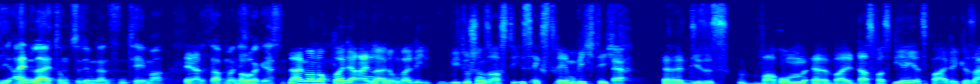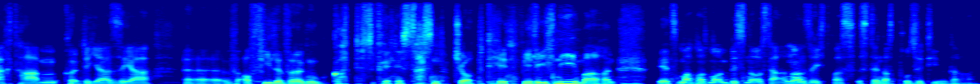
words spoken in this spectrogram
die Einleitung zu dem ganzen Thema. Ja, das darf man nicht vergessen. Bleiben wir noch bei der Einleitung, weil die, wie du schon sagst, die ist extrem wichtig. Ja. Äh, dieses Warum, äh, weil das, was wir jetzt beide gesagt haben, könnte ja sehr äh, auf viele wirken. Um Gottes Willen ist das ein Job, den will ich nie machen. Jetzt machen wir es mal ein bisschen aus der anderen Sicht. Was ist denn das Positive daran?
